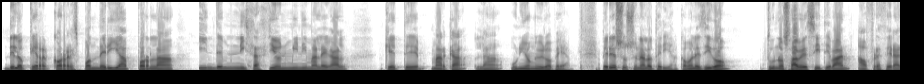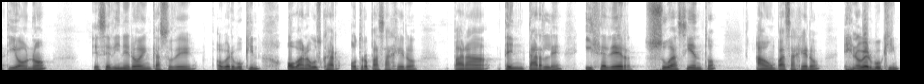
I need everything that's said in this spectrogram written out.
de lo que correspondería por la indemnización mínima legal que te marca la Unión Europea. Pero eso es una lotería. Como les digo, tú no sabes si te van a ofrecer a ti o no ese dinero en caso de overbooking o van a buscar otro pasajero para tentarle y ceder su asiento a un pasajero en overbooking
